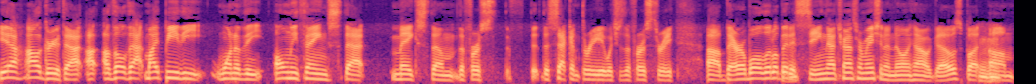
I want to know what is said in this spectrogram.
Yeah, I'll agree with that. Uh, although that might be the one of the only things that makes them the first, the, the second three, which is the first three, uh, bearable a little bit, mm-hmm. is seeing that transformation and knowing how it goes. But mm-hmm. um,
